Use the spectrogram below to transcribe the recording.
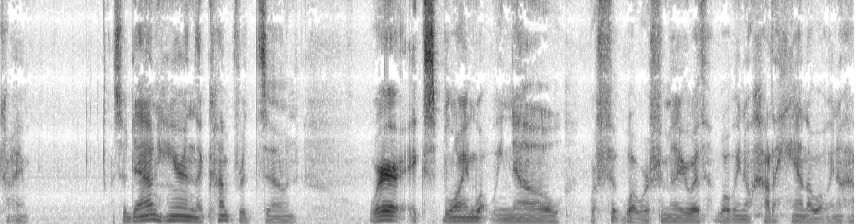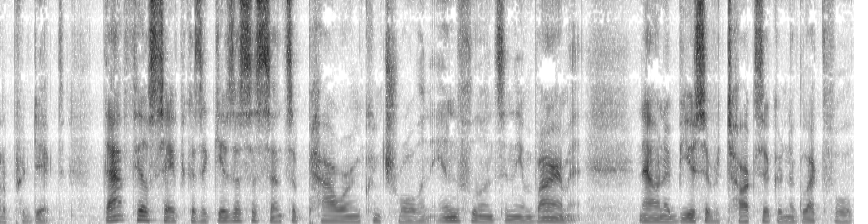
Okay. So down here in the comfort zone, we're exploring what we know, we're what we're familiar with, what we know how to handle, what we know how to predict. That feels safe because it gives us a sense of power and control and influence in the environment. Now, in abusive or toxic or neglectful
